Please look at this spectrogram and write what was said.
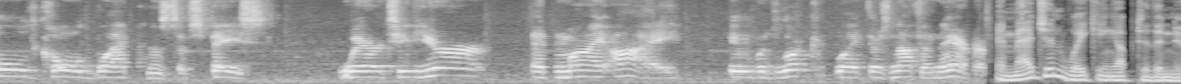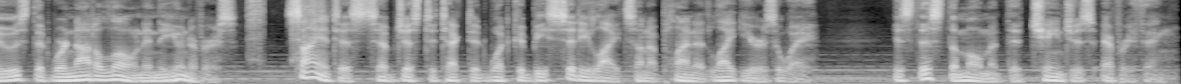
cold, cold blackness of space, where to your and my eye, it would look like there's nothing there. Imagine waking up to the news that we're not alone in the universe. Scientists have just detected what could be city lights on a planet light years away. Is this the moment that changes everything?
